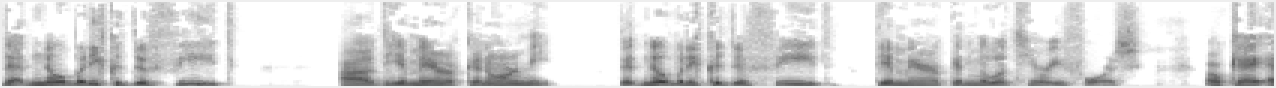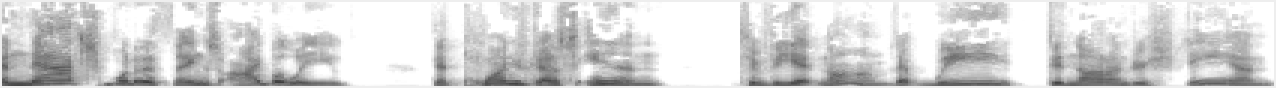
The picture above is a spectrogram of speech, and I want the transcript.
that nobody could defeat, uh, the American army, that nobody could defeat the American military force. Okay. And that's one of the things I believe that plunged us in to Vietnam, that we did not understand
